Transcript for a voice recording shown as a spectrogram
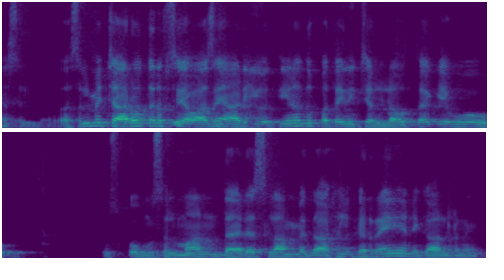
اصل میں اصل میں چاروں طرف سے آوازیں آ رہی ہوتی ہیں نا تو پتہ ہی نہیں چل رہا ہوتا کہ وہ اس کو مسلمان دائر اسلام میں داخل کر رہے ہیں یا نکال رہے ہیں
